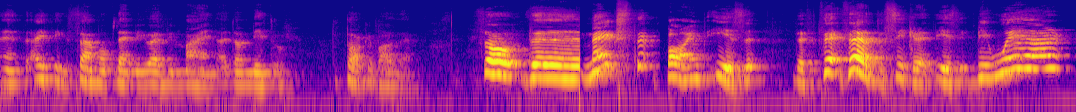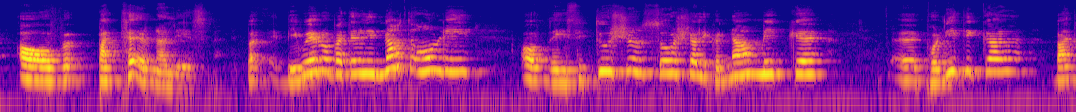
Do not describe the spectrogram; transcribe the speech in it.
And I think some of them you have in mind. I don't need to, to talk about them. So the next point is, the th third secret is beware of paternalism. But beware of paternalism not only of the institutions, social, economic, uh, uh, political, but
